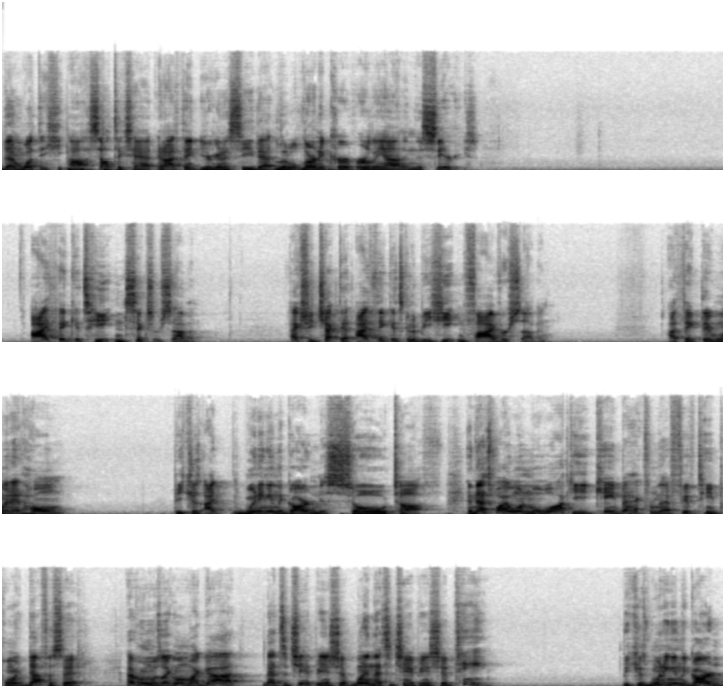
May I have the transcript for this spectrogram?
than what the uh, Celtics had, and I think you're going to see that little learning curve early on in this series. I think it's Heat in six or seven. Actually, check that. I think it's going to be Heat in five or seven. I think they win at home because I winning in the Garden is so tough, and that's why when Milwaukee came back from that 15 point deficit, everyone was like, "Oh my God, that's a championship win. That's a championship team." Because winning in the Garden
